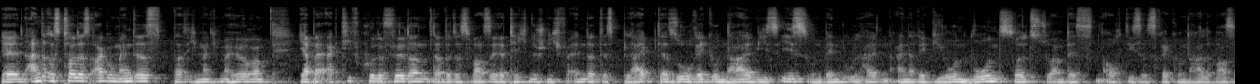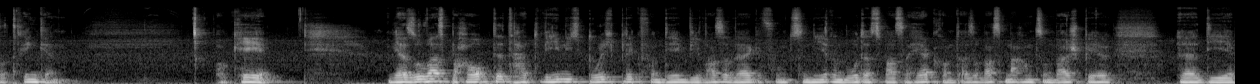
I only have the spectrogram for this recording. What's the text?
Äh, ein anderes tolles Argument ist, was ich manchmal höre, ja, bei Aktivkohlefiltern, da wird das Wasser ja technisch nicht verändert, es bleibt ja so regional, wie es ist. Und wenn du halt in einer Region wohnst, sollst du am besten auch dieses regionale Wasser trinken. Okay. Wer sowas behauptet, hat wenig Durchblick von dem, wie Wasserwerke funktionieren, wo das Wasser herkommt. Also was machen zum Beispiel äh, die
